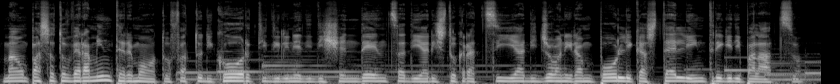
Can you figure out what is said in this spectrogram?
ma un passato veramente remoto, fatto di corti, di linee di discendenza, di aristocrazia, di giovani rampolli, castelli e intrighi di palazzo.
